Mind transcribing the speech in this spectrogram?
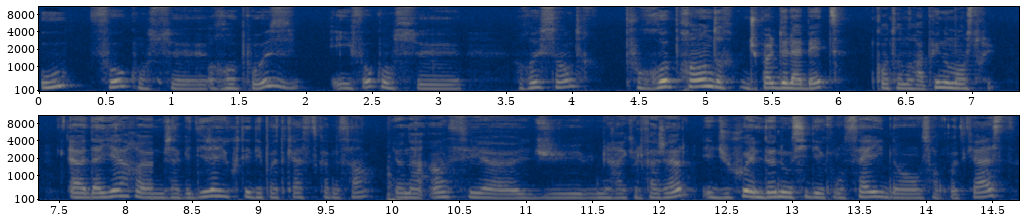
où faut qu'on se repose et il faut qu'on se recentre pour reprendre du poil de la bête quand on n'aura plus nos menstrues? Euh, D'ailleurs, euh, j'avais déjà écouté des podcasts comme ça. Il y en a un, c'est euh, du Miracle Fajr. Et du coup, elle donne aussi des conseils dans son podcast.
